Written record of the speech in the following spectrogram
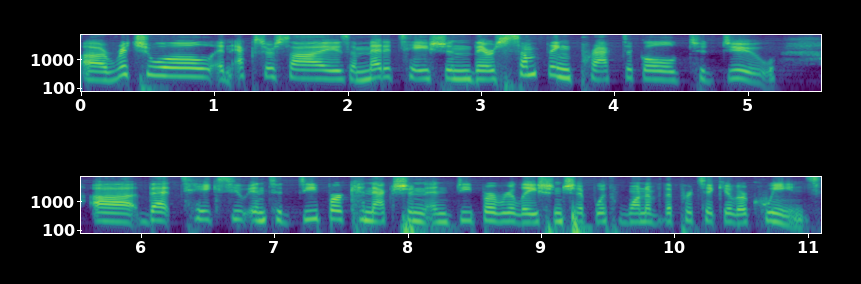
a ritual, an exercise, a meditation. There's something practical to do uh, that takes you into deeper connection and deeper relationship with one of the particular queens.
